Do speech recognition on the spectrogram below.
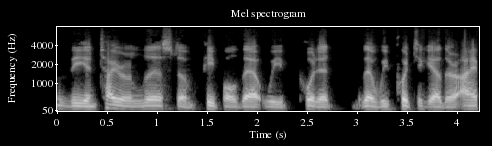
the entire list of people that we put it that we put together. I,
